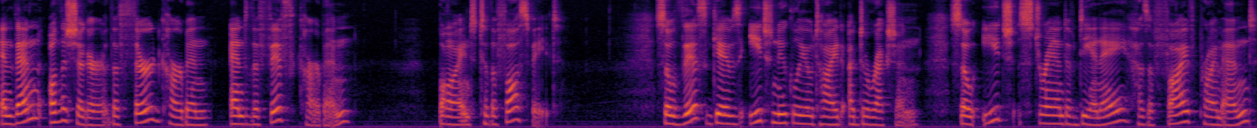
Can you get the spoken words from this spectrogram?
And then on the sugar, the third carbon and the fifth carbon bind to the phosphate. So this gives each nucleotide a direction. So each strand of DNA has a 5' prime end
